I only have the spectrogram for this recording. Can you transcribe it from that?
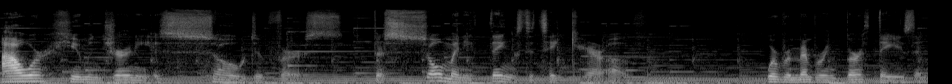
our human journey is so diverse. There's so many things to take care of. We're remembering birthdays and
